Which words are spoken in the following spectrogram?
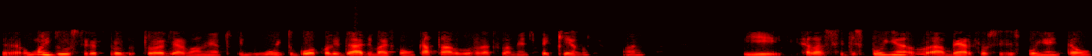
é, uma indústria produtora de armamento de muito boa qualidade, mas com um catálogo relativamente pequeno, né? e ela se dispunha, a Merkel se dispunha então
